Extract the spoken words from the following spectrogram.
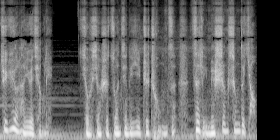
却越来越强烈，就像是钻进了一只虫子，在里面生生的咬。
